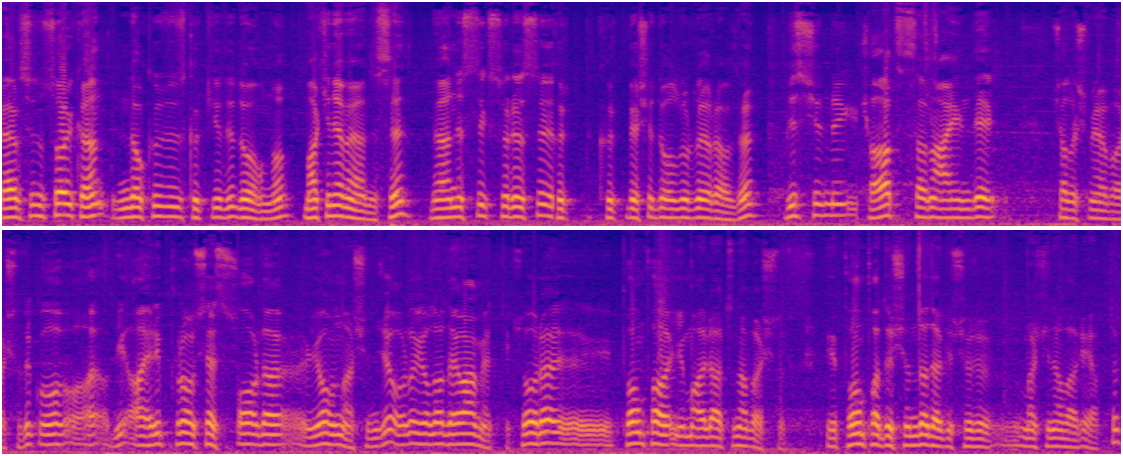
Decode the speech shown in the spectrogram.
Ersin Soykan 1947 doğumlu makine mühendisi. Mühendislik süresi 40 45'i doldurdu herhalde. Biz şimdi kağıt sanayinde çalışmaya başladık. O bir ayrı proses. Orada yoğunlaşınca orada yola devam ettik. Sonra e, pompa imalatına başladık. E, pompa dışında da bir sürü makineler yaptık.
